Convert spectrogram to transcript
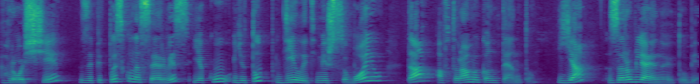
гроші за підписку на сервіс, яку YouTube ділить між собою та авторами контенту. Я заробляю на Ютубі.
